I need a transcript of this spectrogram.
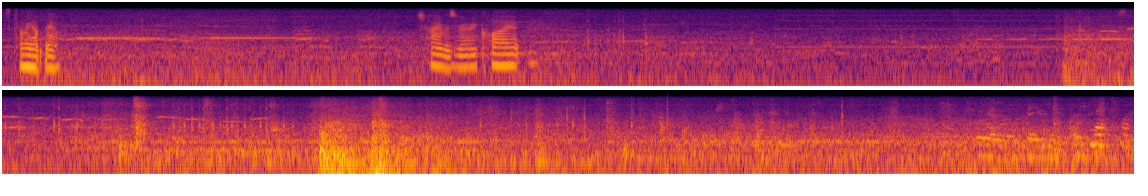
It's coming up now. Chime is very quiet. next one.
